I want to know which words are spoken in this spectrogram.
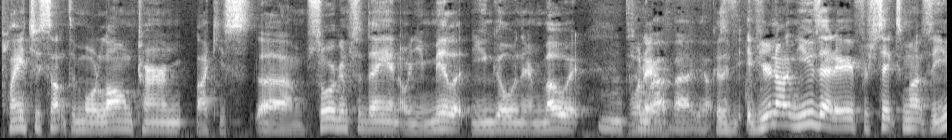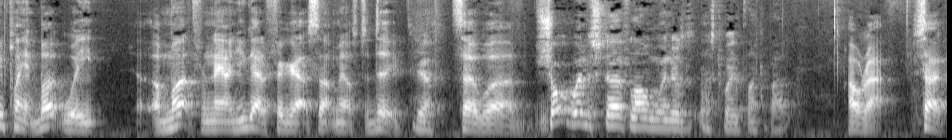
plant you something more long term like you um, sorghum sudan or you millet. You can go in there and mow it, come whatever. right. Because if, if you're not going to use that area for six months, so you plant buckwheat, a month from now you got to figure out something else to do. Yeah. So uh, Short window stuff, long windows, that's the way to think about it. All right. So,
